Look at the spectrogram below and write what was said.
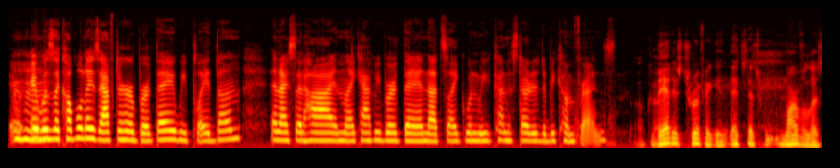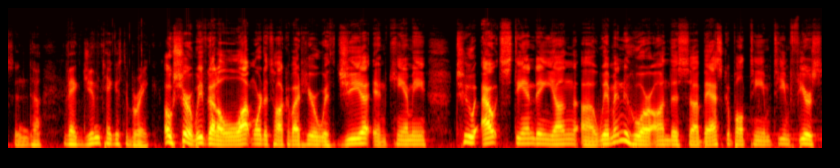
It- It mm-hmm. was a couple days after her birthday. We played them, and I said hi and like happy birthday, and that's like when we kind of started to become friends. Okay. That is terrific, and that's that's marvelous. And uh, in fact, Jim, take us to break. Oh, sure. We've got a lot more to talk about here with Gia and Cami, two outstanding young uh, women who are on this uh, basketball team, Team Fierce.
